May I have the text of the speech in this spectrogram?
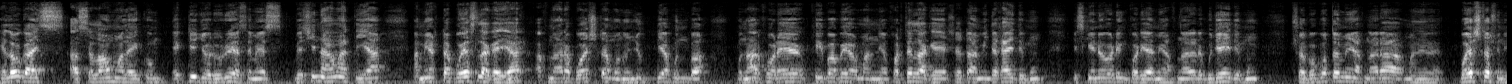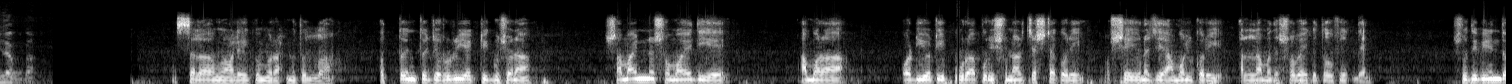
Hello guys আসসালামু আলাইকুম একটি জরুরি এস এম এস বেশি নাম আতিয়া আমি একটা বয়স লাগাইয়া আপনারা বয়সটা মনোযোগ দিয়া শুনবা। শোনার পরে কীভাবে মানে করতে লাগে, সেটা আমি দেখাই দেবো স্ক্রিন রেকর্ডিং করে, আমি আপনারা বুঝাই দেবো সর্বপ্রথমে আপনারা মানে বয়সটা শুনি লাগবা আসসালামু আলাইকুম রহমতুল্লাহ। অত্যন্ত জরুরি একটি ঘোষণা। সামান্য সময় দিয়ে আমরা অডিওটি পুরাপুরি শোনার চেষ্টা করি। সেই অনুযায়ী আমল করি। আল্লাহ আমাদের সবাইকে তৌফিক দেন। সুদীবৃন্দ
